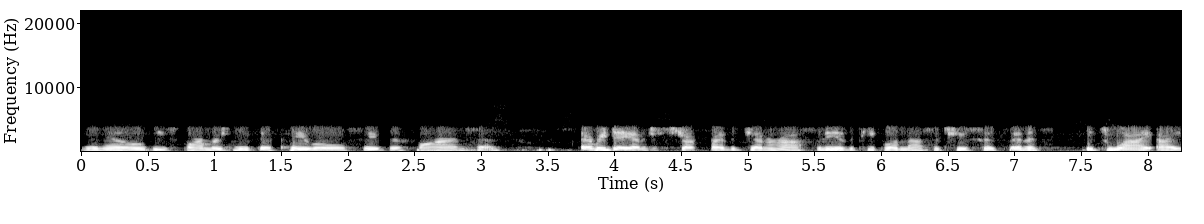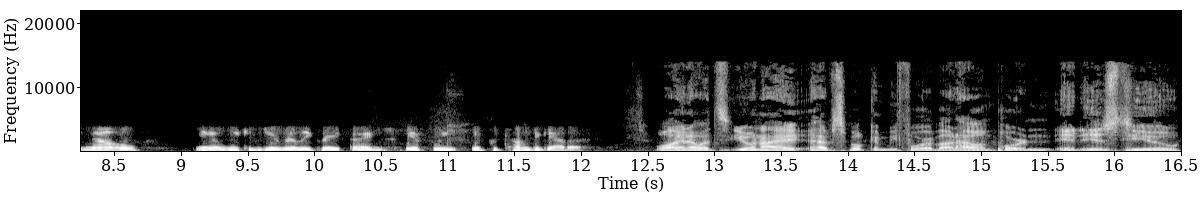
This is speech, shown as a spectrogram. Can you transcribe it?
you know, these farmers meet their payroll, save their farms. And every day I'm just struck by the generosity of the people in Massachusetts. And it's, it's why I know, you know, we can do really great things if we, if we come together. Well, I know it's you and I have spoken before about how important it is to you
